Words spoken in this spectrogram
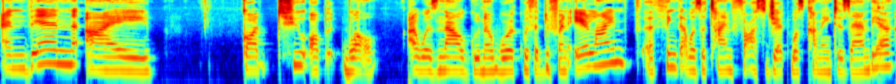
And then I got two op well, I was now gonna work with a different airline. I think that was the time FastJet was coming to Zambia.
